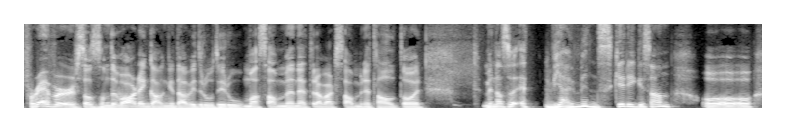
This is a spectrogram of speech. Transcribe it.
forever, sånn som det var den gangen da vi dro til Roma sammen etter å ha vært sammen et halvt år. Men altså, et, vi er jo mennesker, ikke sant? Og, og, og,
